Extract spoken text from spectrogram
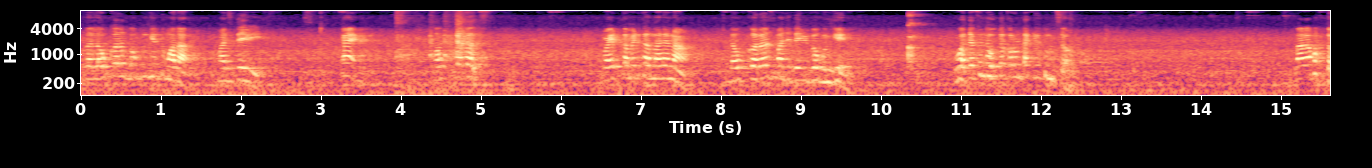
तुला मला तुम्हाला माझी देवी. काय? लवकरच. वाईट कमेंट करणाऱ्या ना लवकरच माझी देवी बघून घेईन होत्याचं नव्हतं करून टाकेल तुमचं. बघा फक्त.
